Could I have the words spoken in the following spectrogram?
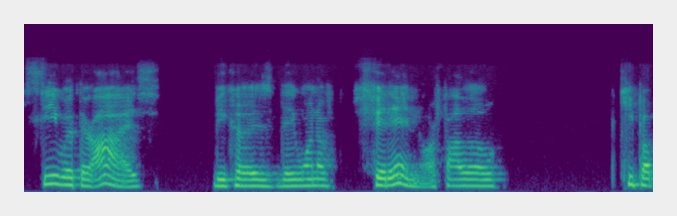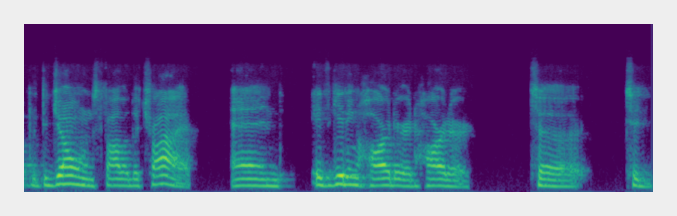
see with their eyes because they want to fit in or follow keep up with the jones follow the tribe. And it's getting harder and harder to to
